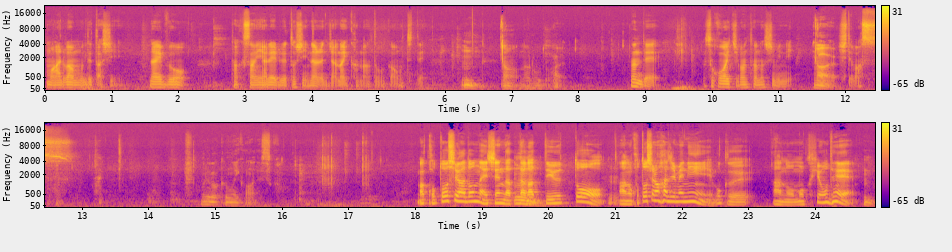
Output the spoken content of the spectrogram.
まあアルバムも出たしライブをたくさんやれる年になるんじゃないかなと僕は思ってて。うん。ああなるほど。はい。なんでそこが一番楽しみにはい。してます。森場君はいかがですか？まあ、今年はどんな1年だったかっていうと、あの今年の初めに僕あの目標でん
